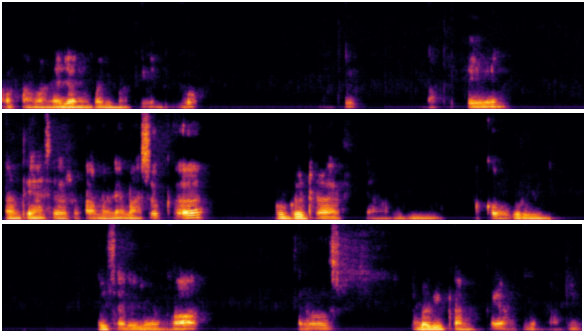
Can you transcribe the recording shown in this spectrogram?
rekamannya jangan lupa dimatiin dulu. Nanti matiin nanti hasil rekamannya masuk ke Google Drive yang ada di akun guru ini. Bisa di download terus dibagikan ke yang belum hadir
